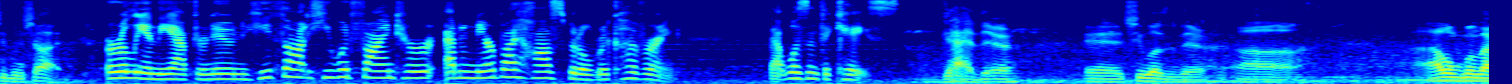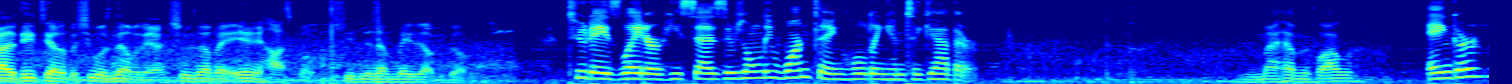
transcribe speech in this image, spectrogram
she been shot. Early in the afternoon, he thought he would find her at a nearby hospital recovering. That wasn't the case. Got there, and she wasn't there. Uh, I won't go into a lot of details, but she was never there. She was never at any hospital. She never made it up the building. Two days later, he says there's only one thing holding him together. My Heavenly Father. Anger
